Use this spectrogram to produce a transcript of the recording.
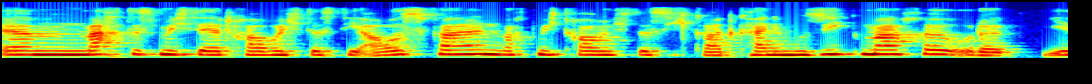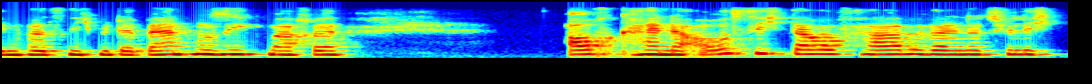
ähm, macht es mich sehr traurig, dass die ausfallen, macht mich traurig, dass ich gerade keine Musik mache oder jedenfalls nicht mit der Band Musik mache, auch keine Aussicht darauf habe, weil natürlich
